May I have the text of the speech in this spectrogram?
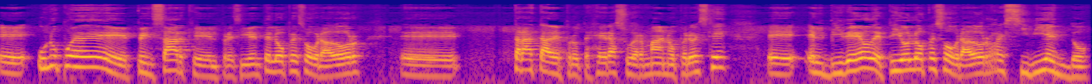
eh, uno puede pensar que el presidente López Obrador eh, trata de proteger a su hermano, pero es que eh, el video de Pío López Obrador recibiendo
